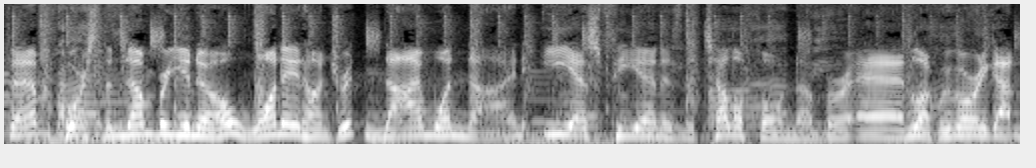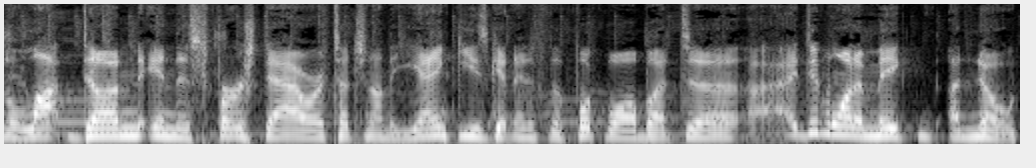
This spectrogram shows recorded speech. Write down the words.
FM. Of course, the number you know, 1 800 919 ESPN is the telephone number. And look, we've already gotten a lot done in this first hour, touching on the Yankees, getting into the football. But uh, I did want to make a note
